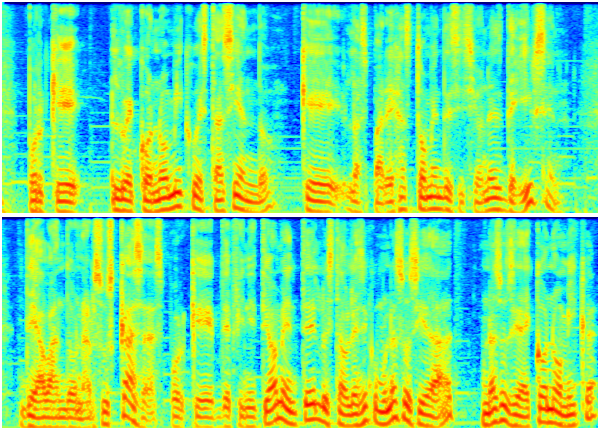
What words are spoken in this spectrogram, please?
porque lo económico está haciendo que las parejas tomen decisiones de irse, de abandonar sus casas, porque definitivamente lo establecen como una sociedad, una sociedad económica,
